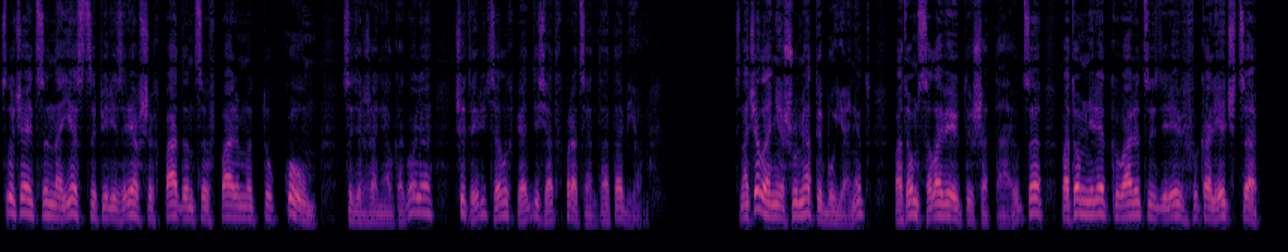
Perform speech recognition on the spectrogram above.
случается наесться перезревших паданцев пальмы тукум, содержание алкоголя 4,5% от объема. Сначала они шумят и буянят, потом соловеют и шатаются, потом нередко валятся с деревьев и калечатся.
